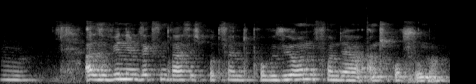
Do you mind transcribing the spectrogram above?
hm. also wir nehmen 36% Provision von der Anspruchssumme.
